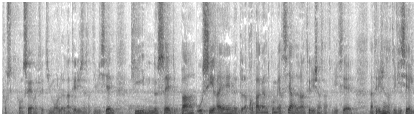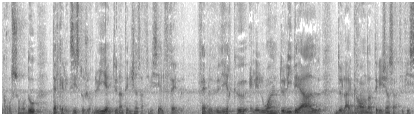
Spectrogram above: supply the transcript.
pour ce qui concerne effectivement l'intelligence artificielle qui ne cède pas aux sirènes de la propagande commerciale de l'intelligence artificielle. L'intelligence artificielle, grosso modo, telle qu'elle existe aujourd'hui, est une intelligence artificielle faible. Faible veut dire qu'elle est loin de l'idéal de la grande intelligence artificielle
